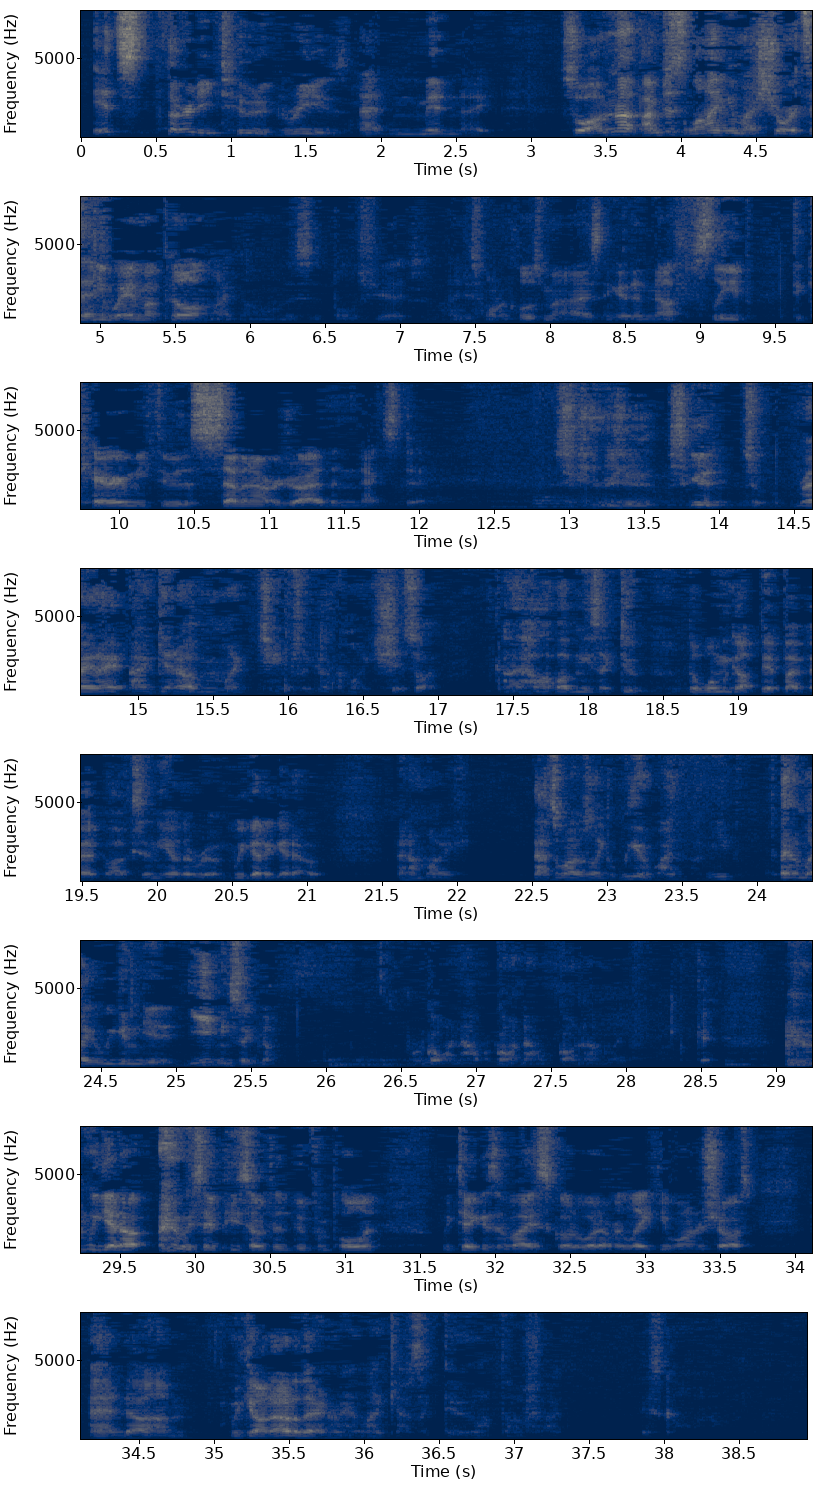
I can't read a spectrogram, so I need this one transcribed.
It's 32 degrees at midnight. So I'm not. I'm just lying in my shorts anyway, in my pillow. I'm like, oh, this is bullshit. I just want to close my eyes and get enough sleep to carry me through the seven-hour drive the next day. Excuse me. Excuse me. So, right, I, I get up and I'm like, James, like, I'm like, shit. So I, I hop up and he's like, dude, the woman got bit by bed bugs in the other room. We gotta get out. And I'm like, that's why I was like, weird. Why the fuck are you? And I'm like, are we gonna get it eat? And he's like, no. We're going now. We're going now. We're going now. I'm like, okay. we get up. we say peace out to the dude from Poland. We take his advice, go to whatever lake he wanted to show us, and um, we got out of there. And we we're like, I was like, dude, what the fuck is going on?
